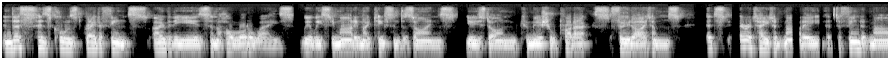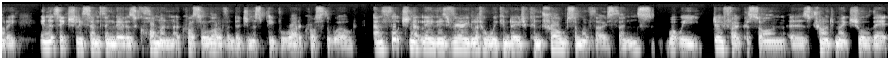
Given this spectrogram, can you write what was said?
And this has caused great offence over the years in a whole lot of ways, where we see Māori motifs and designs used on commercial products, food items. It's irritated Māori, it's offended Māori, and it's actually something that is common across a lot of Indigenous people right across the world. Unfortunately, there's very little we can do to control some of those things. What we do focus on is trying to make sure that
